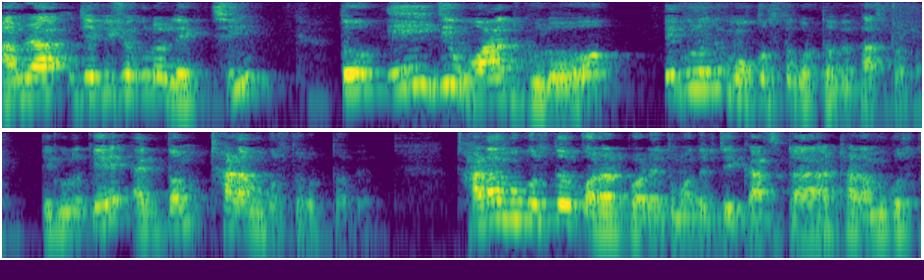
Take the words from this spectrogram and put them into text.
আমরা যে বিষয়গুলো লিখছি, তো এই যে ওয়ার্ডগুলো, এগুলোকে মুখস্থ করতে হবে ফার্স্ট অফ অল এগুলোকে একদম ঠাড়া মুখস্থ করতে হবে। ঠাড়া মুখস্থ করার পরে তোমাদের যে কাজটা, ঠাড়া মুখস্থ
